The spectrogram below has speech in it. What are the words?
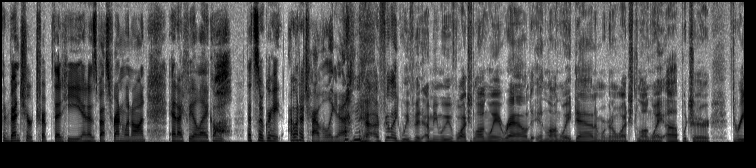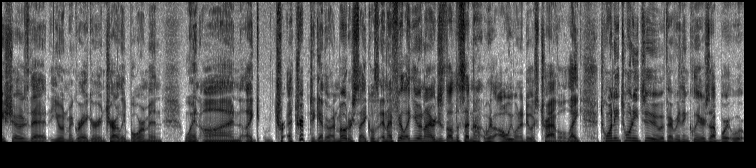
adventure trip that he and his best friend went on. And I feel like, oh, that's so great. I want to travel again. yeah, I feel like we've been, I mean, we've watched Long Way Around and Long Way Down, and we're going to watch Long Way Up, which are three shows that Ewan McGregor and Charley Boorman went on, like tr- a trip together on motorcycles. And I feel like you and I are just all of a sudden, uh, all we want to do is travel. Like 2022, if everything clears up, we're, we're,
